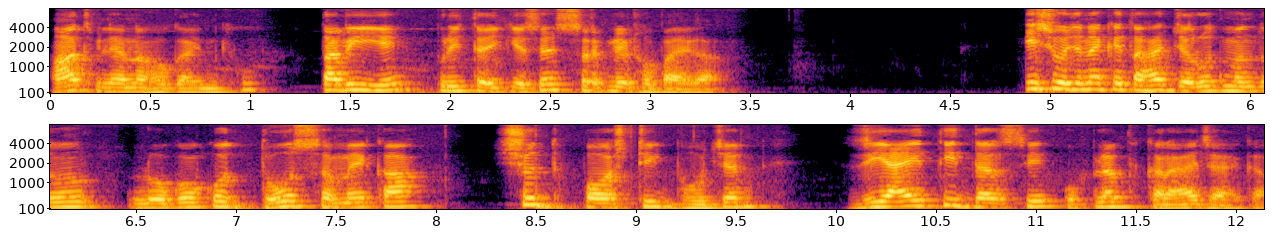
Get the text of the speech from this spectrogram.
हाथ मिलाना होगा इनको, तभी ये पूरी तरीके से सर्कुलेट हो पाएगा। इस योजना के तहत जरूरतमंदों लोगों को दो समय का शुद्ध पौष्टिक भोजन रियायती दर से उपलब्ध कराया जाएगा।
